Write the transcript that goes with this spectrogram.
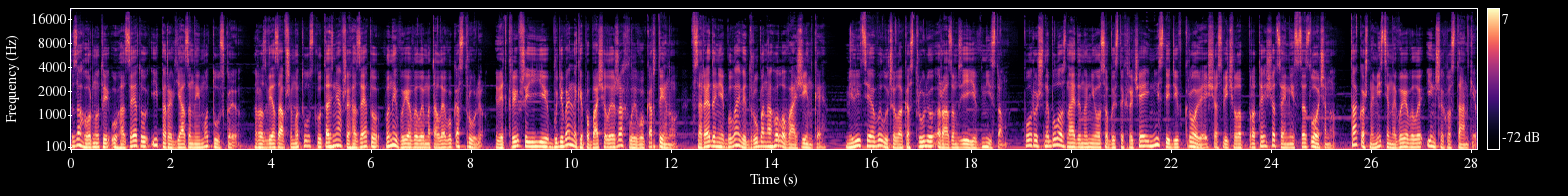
загорнутий у газету і перев'язаний мотузкою. Розв'язавши мотузку та знявши газету, вони виявили металеву каструлю. Відкривши її, будівельники побачили жахливу картину. Всередині була відрубана голова жінки. Міліція вилучила каструлю разом з її вмістом. Поруч не було знайдено ні особистих речей, ні слідів крові, що свідчило б про те, що це місце злочину. Також на місці не виявили інших останків.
